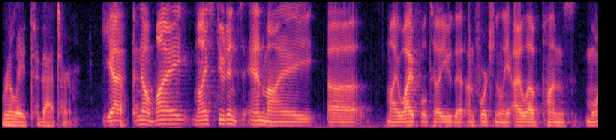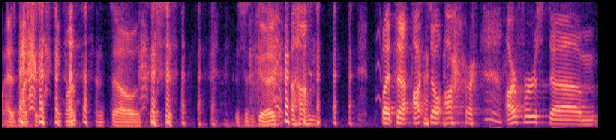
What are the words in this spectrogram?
relate to that term. Yeah, no, my my students and my uh, my wife will tell you that unfortunately I love puns more as much as anyone, and so this is this is good. Um, but uh, our, so our our first um,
